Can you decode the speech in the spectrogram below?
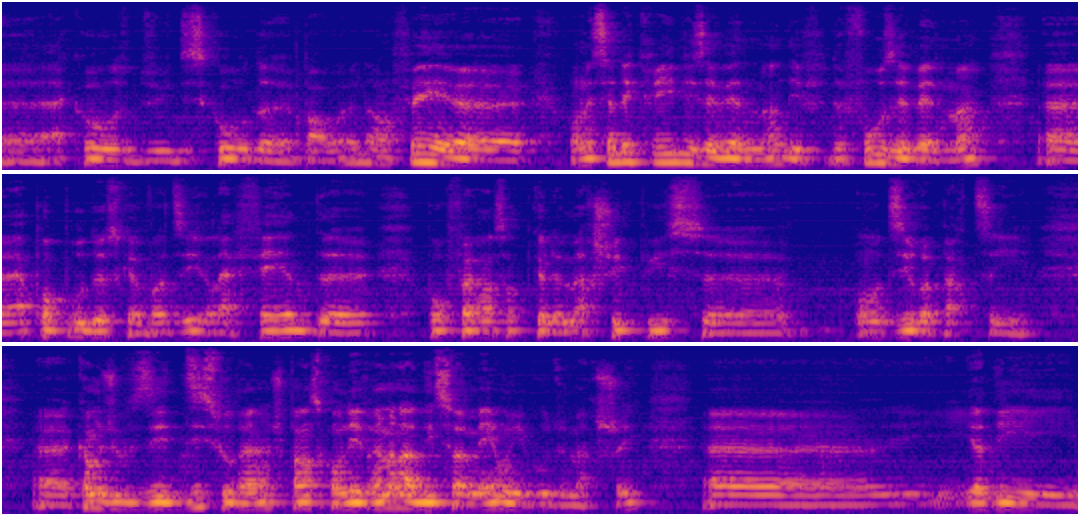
à cause du discours de Powell. En fait, on essaie de créer des événements, des, de faux événements à propos de ce que va dire la Fed pour faire en sorte que le marché puisse on dit repartir. Euh, comme je vous ai dit souvent, je pense qu'on est vraiment dans des sommets au niveau du marché. Euh, il y a des,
